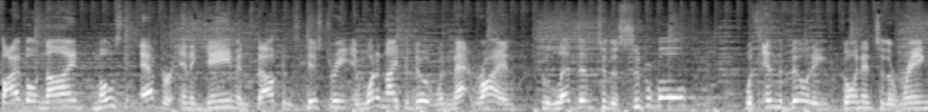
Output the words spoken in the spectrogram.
509, most ever in a game in Falcons history. And what a night to do it when Matt Ryan, who led them to the Super Bowl, was in the building going into the ring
